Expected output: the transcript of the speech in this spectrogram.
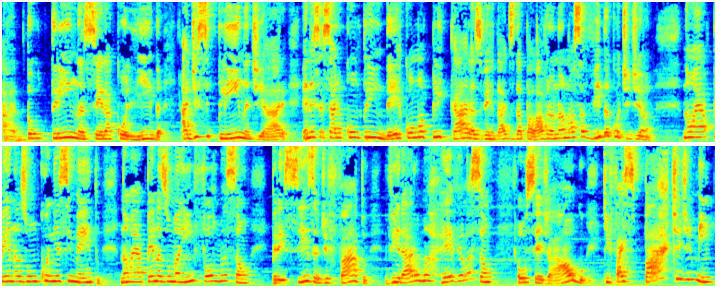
a, a doutrina ser acolhida, a disciplina diária. É necessário compreender como aplicar as verdades da palavra na nossa vida cotidiana. Não é apenas um conhecimento, não é apenas uma informação precisa de fato virar uma revelação, ou seja, algo que faz parte de mim,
